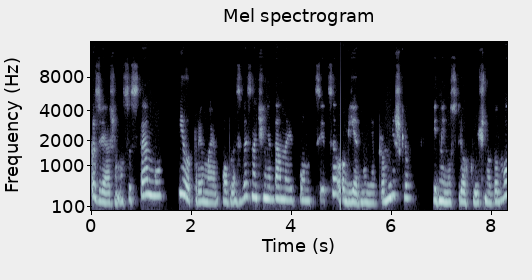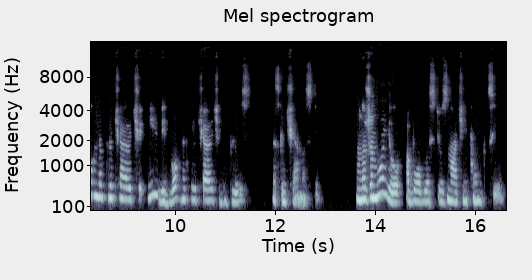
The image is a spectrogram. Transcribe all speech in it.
Розв'яжемо систему і отримаємо область визначення даної функції. Це об'єднання проміжків від мінус 3 включно до 2 не включаючи, і від 2 не включаючи до плюс нескінченності. Множиною або областю значень функції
